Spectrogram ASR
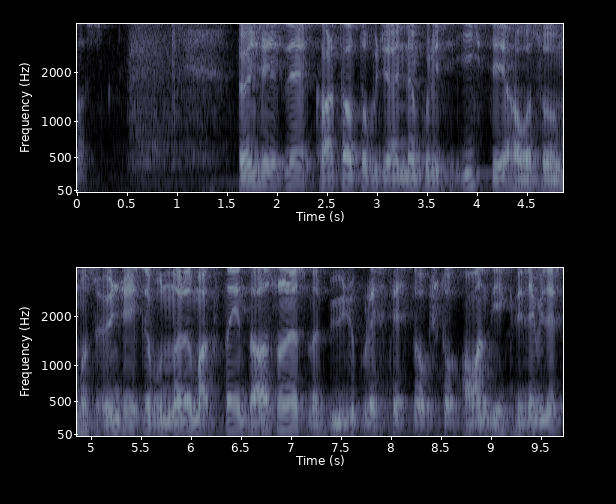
bas. Öncelikle kartal topu cehennem kulesi X hava savunması. Öncelikle bunları maxlayın. Daha sonrasında büyücü kulesi Tesla okçu top havan diye gidilebilir.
